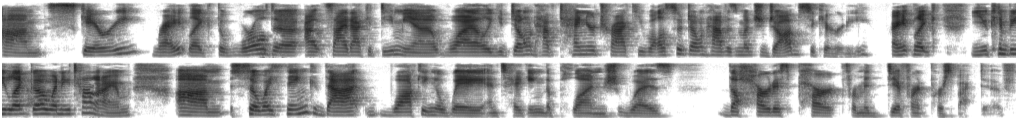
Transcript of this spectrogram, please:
um, scary, right? Like the world uh, outside academia, while you don't have tenure track, you also don't have as much job security, right? Like you can be let go anytime. Um, so I think that walking away and taking the plunge was the hardest part from a different perspective.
